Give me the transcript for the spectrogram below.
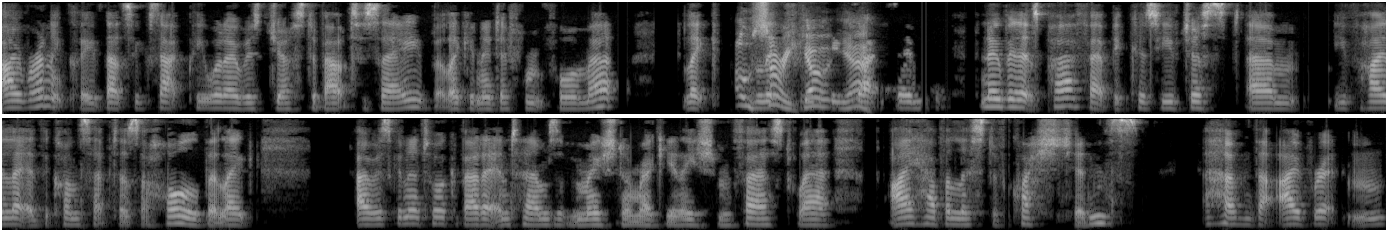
ironically, that's exactly what I was just about to say, but like in a different format. Like oh, sorry, go yeah. Same. No, but it's perfect because you've just um you've highlighted the concept as a whole. But like, I was going to talk about it in terms of emotional regulation first, where I have a list of questions um, that I've written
